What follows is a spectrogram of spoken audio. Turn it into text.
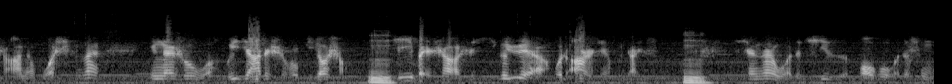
啥呢？我现在应该说，我回家的时候比较少，嗯基本上是一个月啊或者二十天回家一次。嗯现在我的妻子，包括我的父母，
